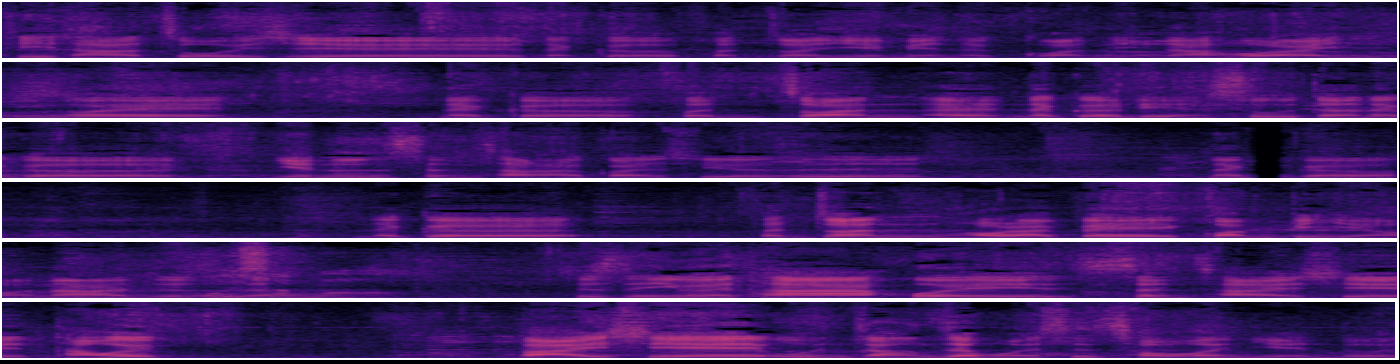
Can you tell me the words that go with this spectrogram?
替他做一些那个粉砖页面的管理，那后来因为那个粉砖，哎，那个脸书的那个言论审查的关系，就是那个那个粉砖后来被关闭哦，那就是为什么？就是因为他会审查一些，他会。把一些文章认为是仇恨言论，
